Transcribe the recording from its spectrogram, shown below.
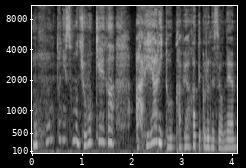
もう本当にその情景がありありと浮かび上がってくるんですよね。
